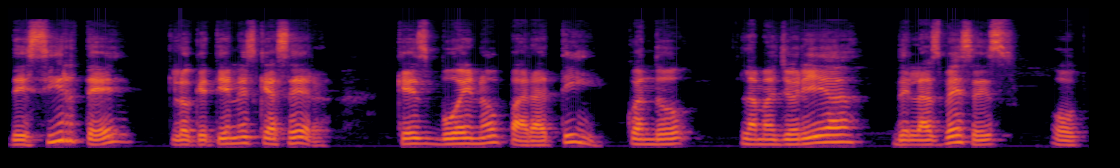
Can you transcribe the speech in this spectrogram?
decirte lo que tienes que hacer, que es bueno para ti, cuando la mayoría de las veces, o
